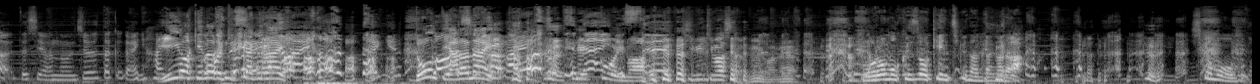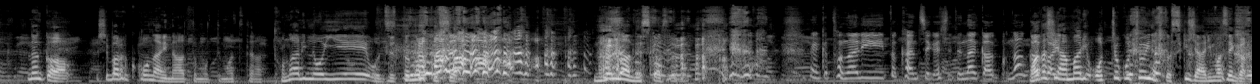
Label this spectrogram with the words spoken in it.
は私、あの、住宅街に入で。って言い訳など聞きたくない はい ドンってやらない結結構今、響きましたよね、今ね。ボロ木造建築なんだから。しかも、なんか、しばらく来ないなと思って待ってたら、隣の家をずっとノックして、何なんですか、それ。なんか隣と勘違いしてて、なんか、なんか、私あんまりおっちょこちょいな人好きじゃありませんから、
